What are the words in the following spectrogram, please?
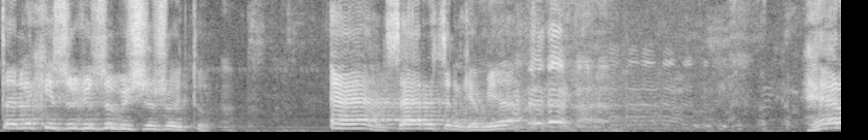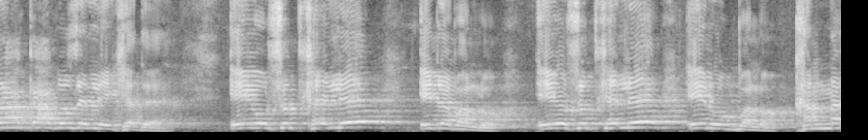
তাহলে কিছু কিছু বিশেষ হইতো। হ্যাঁ স্যার হচ্ছেন কে মিয়া? হেরা কাগজে লিখে দেয়। এই ওষুধ খাইলে এটা ভালো এই ওষুধ খাইলে এই রোগ ভালো। খান না?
